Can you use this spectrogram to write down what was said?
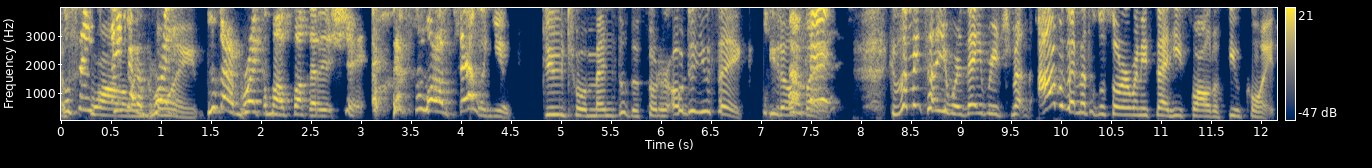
well, see, you swallowing gotta break, coins you gotta break a motherfucker this shit. That's what I'm telling you. due to a mental disorder. Oh, do you think? You don't Okay. say. Because let me tell you where they reached. I was at mental disorder when he said he swallowed a few coins.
